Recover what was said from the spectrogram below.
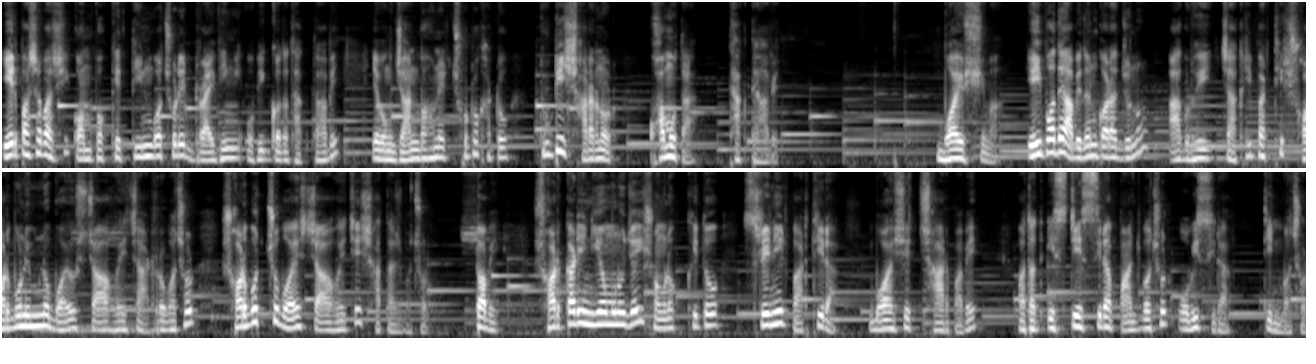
এর পাশাপাশি কমপক্ষে তিন বছরের ড্রাইভিং অভিজ্ঞতা থাকতে হবে এবং যানবাহনের ছোটোখাটো ত্রুটি সারানোর ক্ষমতা থাকতে হবে। বয়সসীমা এই পদে আবেদন করার জন্য আগ্রহী চাকরি প্রার্থীর সর্বনিম্ন বয়স চাওয়া হয়েছে আঠারো বছর, সর্বোচ্চ বয়স চাওয়া হয়েছে সাতাশ বছর। তবে সরকারি নিয়ম অনুযায়ী সংরক্ষিত শ্রেণির প্রার্থীরা বয়সের ছাড় পাবে, অর্থাৎ এসটি এসসিরা পাঁচ বছর, ওবিসিরা তিন বছর।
